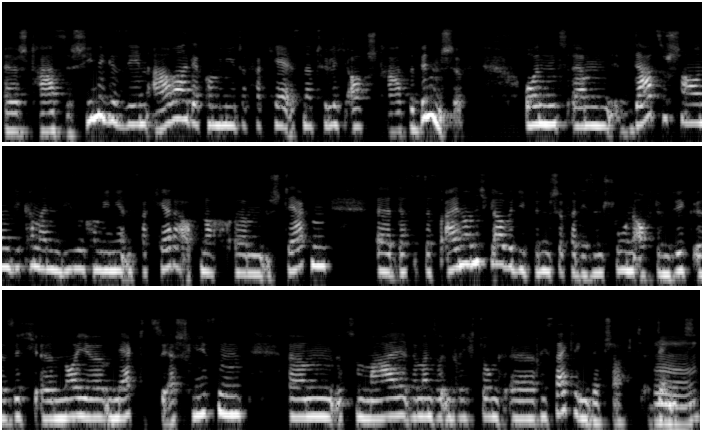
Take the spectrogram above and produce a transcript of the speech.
äh, Straße, Schiene gesehen, aber der kombinierte Verkehr ist natürlich auch Straße, Binnenschiff. Und ähm, da zu schauen, wie kann man diesen kombinierten Verkehr da auch noch ähm, stärken, äh, das ist das eine. Und ich glaube, die Binnenschiffer, die sind schon auf dem Weg, äh, sich äh, neue Märkte zu erschließen, ähm, zumal wenn man so in Richtung Recyclingwirtschaft mhm. denkt.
